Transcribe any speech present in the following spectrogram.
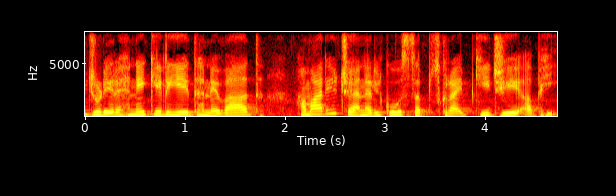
जुड़े रहने के लिए धन्यवाद। हमारे चैनल को सब्सक्राइब कीजिए अभी।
